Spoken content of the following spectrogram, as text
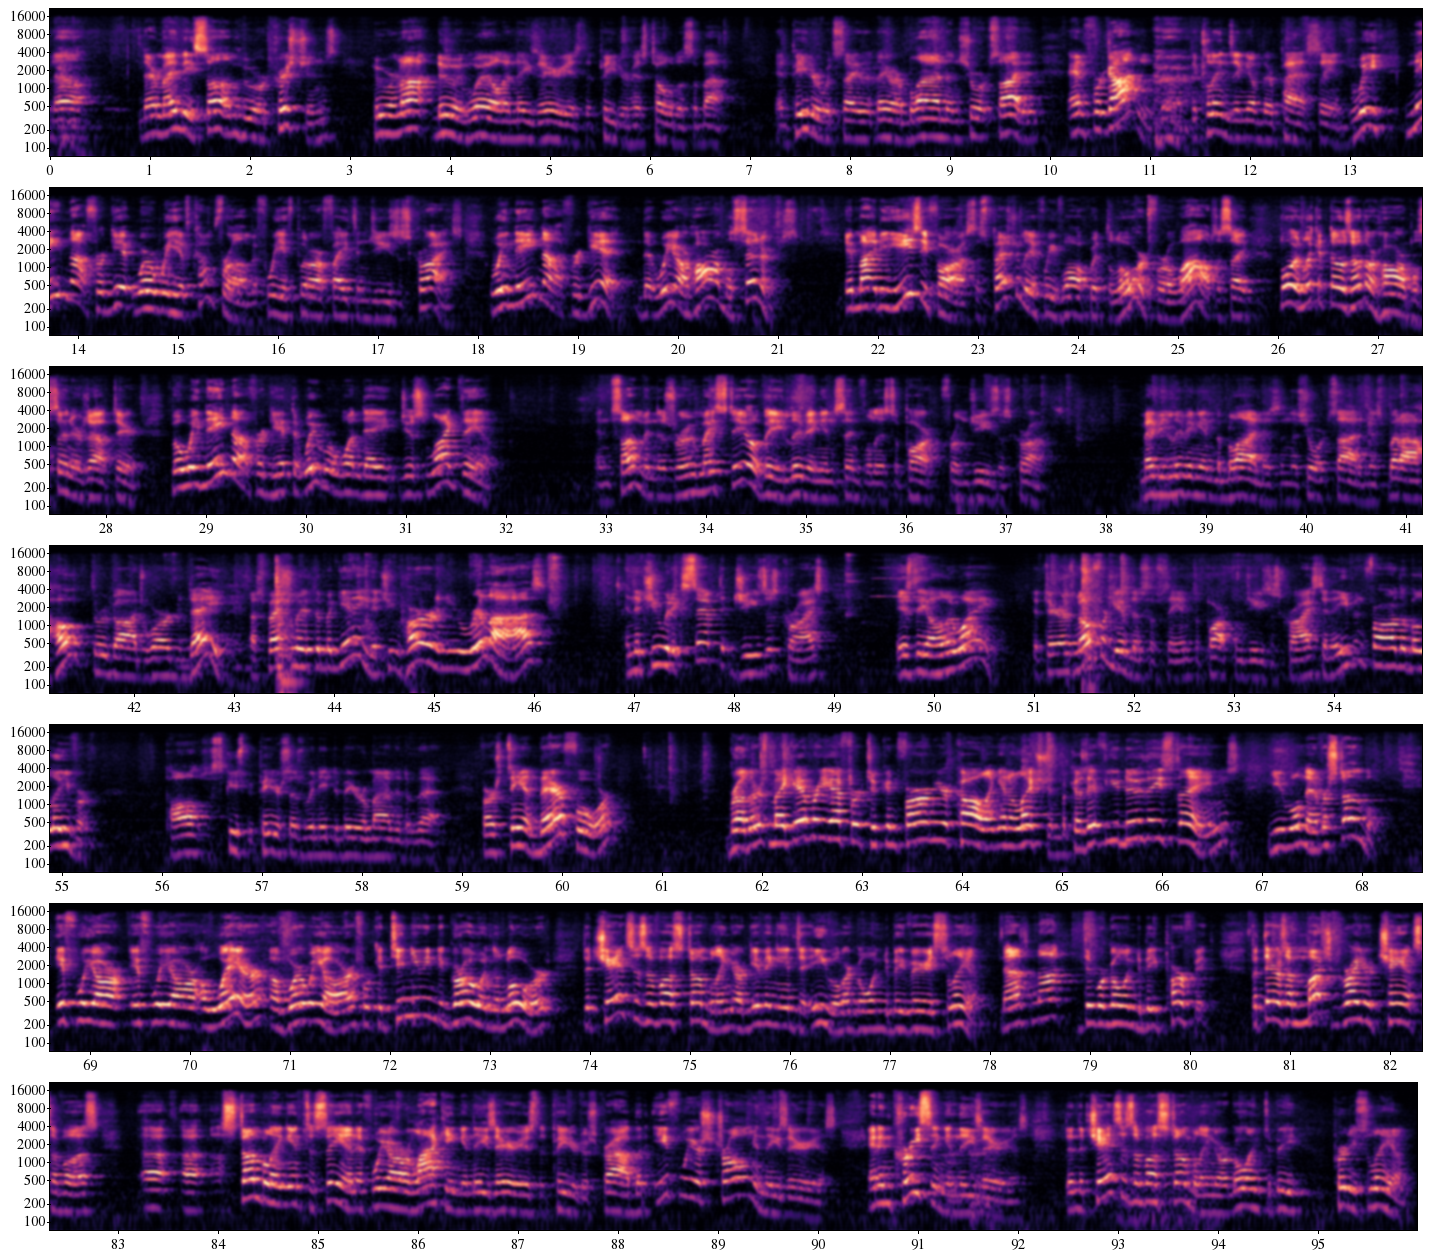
Now, there may be some who are Christians who are not doing well in these areas that Peter has told us about. And Peter would say that they are blind and short sighted and forgotten the cleansing of their past sins. We need not forget where we have come from if we have put our faith in Jesus Christ. We need not forget that we are horrible sinners. It might be easy for us, especially if we've walked with the Lord for a while, to say, Boy, look at those other horrible sinners out there. But we need not forget that we were one day just like them. And some in this room may still be living in sinfulness apart from Jesus Christ maybe living in the blindness and the short sightedness. But I hope through God's Word today, especially at the beginning, that you've heard and you realize and that you would accept that Jesus Christ is the only way. That there is no forgiveness of sins apart from Jesus Christ, and even for the believer. Paul, excuse me, Peter says we need to be reminded of that. Verse 10 Therefore, brothers, make every effort to confirm your calling and election, because if you do these things, you will never stumble. If we are if we are aware of where we are, if we're continuing to grow in the Lord, the chances of us stumbling or giving into evil are going to be very slim. Now it's not that we're going to be perfect, but there's a much greater chance of us uh, uh, stumbling into sin if we are lacking in these areas that Peter described. But if we are strong in these areas and increasing in these areas, then the chances of us stumbling are going to be pretty slim.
